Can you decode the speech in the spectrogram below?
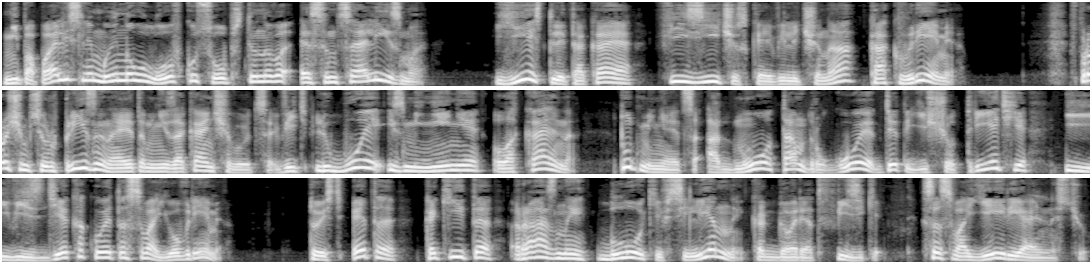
Не попались ли мы на уловку собственного эссенциализма? Есть ли такая физическая величина, как время? Впрочем, сюрпризы на этом не заканчиваются, ведь любое изменение локально. Тут меняется одно, там другое, где-то еще третье, и везде какое-то свое время. То есть это какие-то разные блоки Вселенной, как говорят в физике, со своей реальностью.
